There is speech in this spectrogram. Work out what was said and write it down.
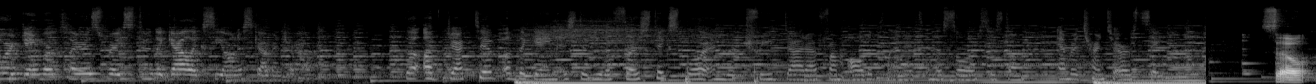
board game where players race through the galaxy on a scavenger hunt. The objective of the game is to be the first to explore and retrieve data from all the planets in the solar system and return to Earth safe. So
